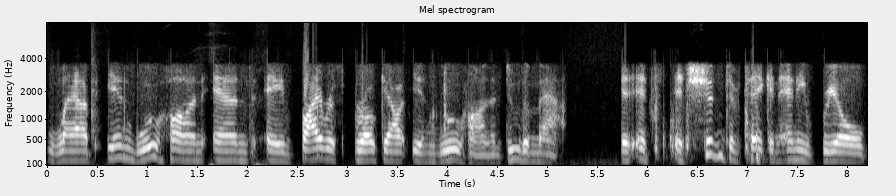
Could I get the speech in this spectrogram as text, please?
lab in Wuhan, and a virus broke out in Wuhan. And do the math. It, it's it shouldn't have taken any real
